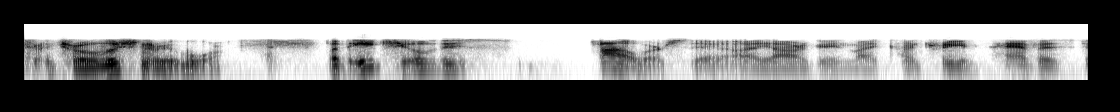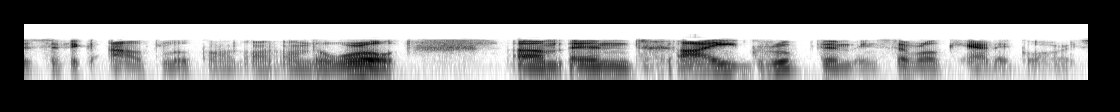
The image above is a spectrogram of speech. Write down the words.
French Revolutionary War. But each of these powers, I argue, in my country have a specific outlook on, on, on the world. Um, and I group them in several categories.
